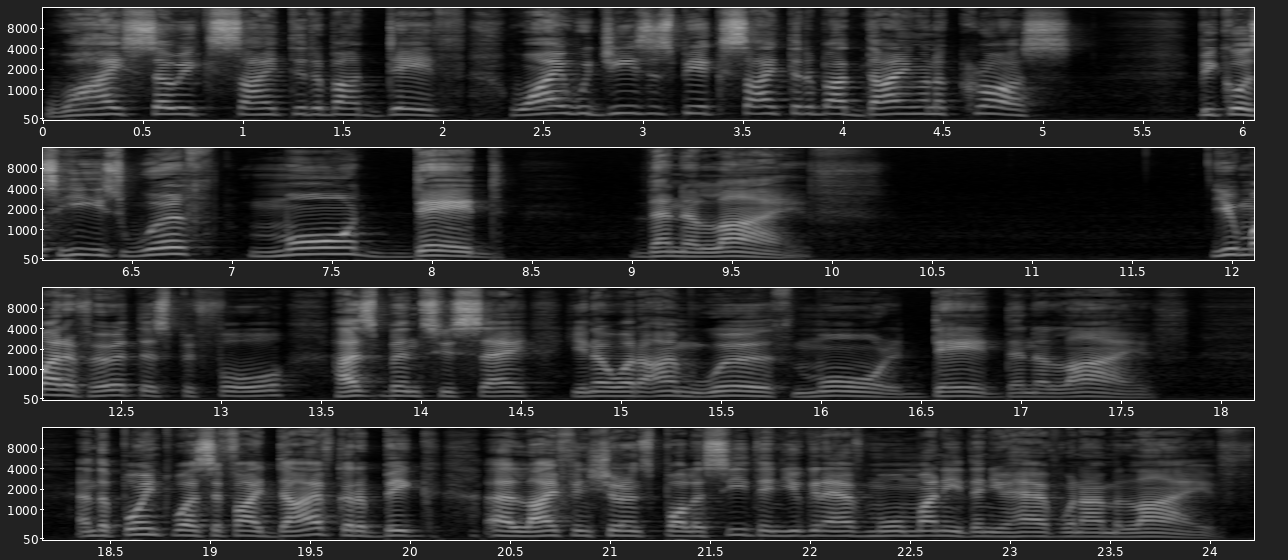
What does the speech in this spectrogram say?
Why so excited about death? Why would Jesus be excited about dying on a cross? Because he is worth more dead than alive. You might have heard this before husbands who say, You know what, I'm worth more dead than alive. And the point was, if I die, I've got a big uh, life insurance policy, then you're going to have more money than you have when I'm alive.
